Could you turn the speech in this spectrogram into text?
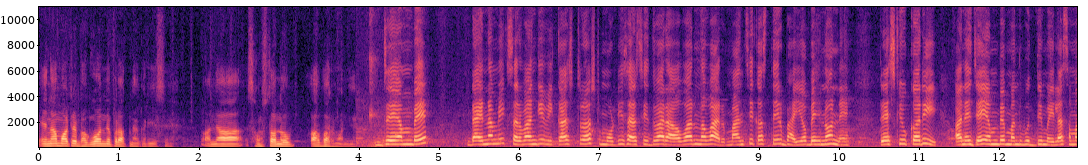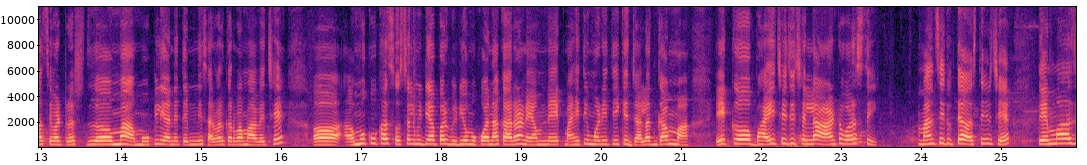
એના માટે ભગવાનને પ્રાર્થના કરીએ છીએ. અને આ સંસ્થાનો આભાર માનીએ. જય અંબે. ડાયનામિક સર્વાંગી વિકાસ ટ્રસ્ટ મોટી સારસી દ્વારા અવારનવાર માનસિક અસ્થિર ભાઈઓ બહેનોને રેસ્ક્યુ કરી અને જય અંબે મંદબુદ્ધિ મહિલા સમાજ સેવા ટ્રસ્ટમાં મોકલી અને તેમની સારવાર કરવામાં આવે છે. અમુક વખત સોશિયલ મીડિયા પર વીડિયો મૂકવાના કારણે અમને એક માહિતી મળી હતી કે જાલદ ગામમાં એક ભાઈ છે જે છેલ્લા આઠ વર્ષથી માનસિક રીતે અસ્થિર છે, તેમજ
